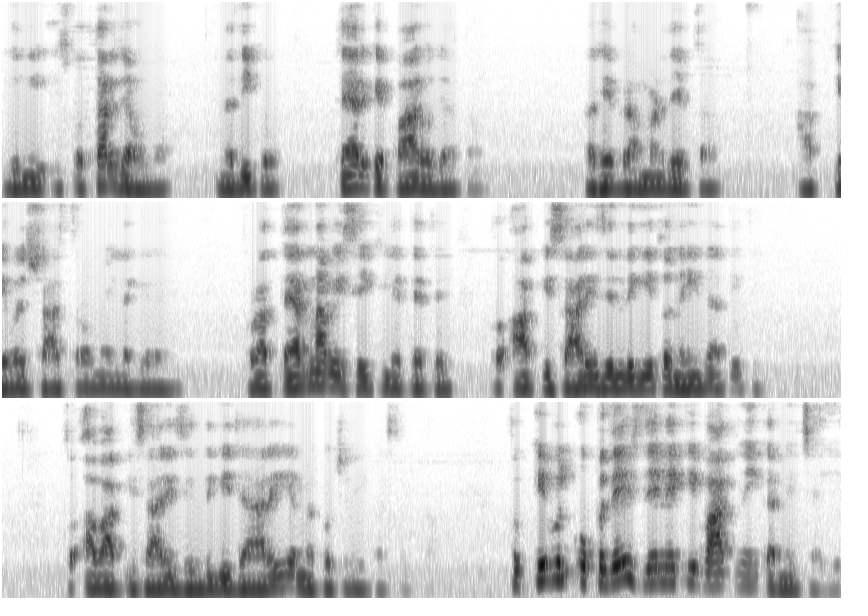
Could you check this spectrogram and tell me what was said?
यानी इसको तर जाऊँगा। नदी को तैर के पार हो जाता हूँ। अरे ब्राह्मण देवता, आप केवल शास्त्रों में ही लगे रहे। थोड़ा तैरना भी सीख लेते थे तो आपकी सारी ज़िंदगी तो नहीं जाती थी। तो अब आपकी सारी ज़िंदगी जा रही है, मैं कुछ नहीं कर सकता। तो केवल उपदेश देने की बात नहीं करनी चाहिए।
